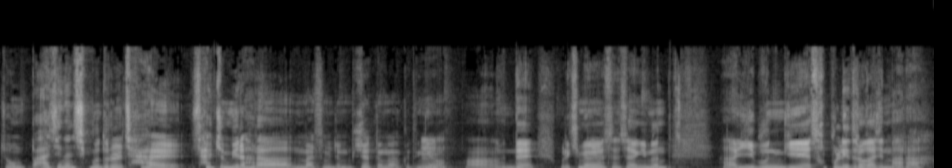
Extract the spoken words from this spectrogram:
좀 빠지는 친구들을 잘 살 준비를 하라는 말씀을 좀 주셨던 것 같거든요. 음. 아 근데 우리 김영렬 선생님은 아 2분기에 섣불리 들어가진 마라.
